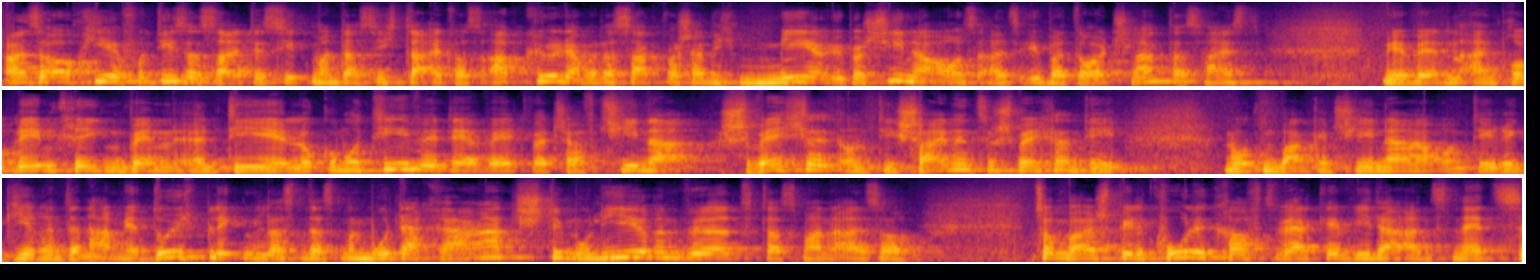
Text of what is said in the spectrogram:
also auch hier von dieser Seite sieht man, dass sich da etwas abkühlt, aber das sagt wahrscheinlich mehr über China aus als über Deutschland. Das heißt, wir werden ein Problem kriegen, wenn äh, die Lokomotive der Weltwirtschaft China schwächelt und die scheinen zu schwächeln. Die Notenbank in China und die Regierenden haben ja durchblicken lassen, dass man moderat stimulieren wird, dass man also zum Beispiel Kohlekraftwerke wieder ans Netz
